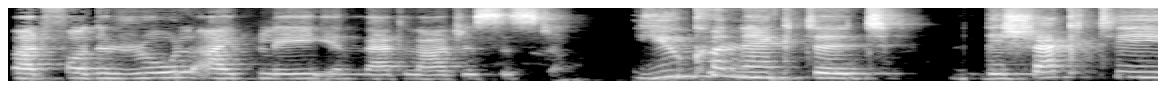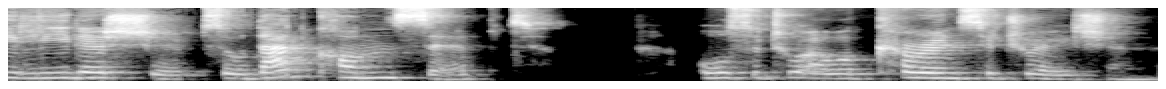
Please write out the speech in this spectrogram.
but for the role I play in that larger system. You connected the Shakti leadership, so that concept, also to our current situation.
